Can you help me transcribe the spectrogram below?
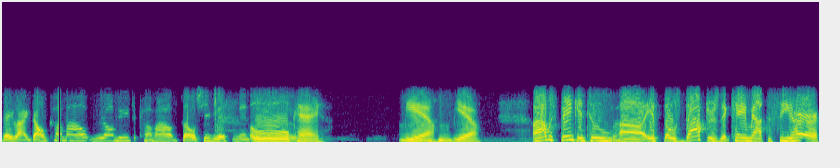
They like, don't come out. You don't need to come out. So she's listening to them too. Okay. Yeah. Mhm. Yeah. I was thinking too, uh, if those doctors that came out to see her,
